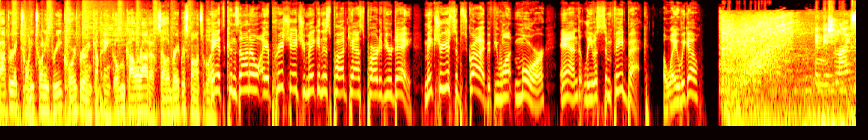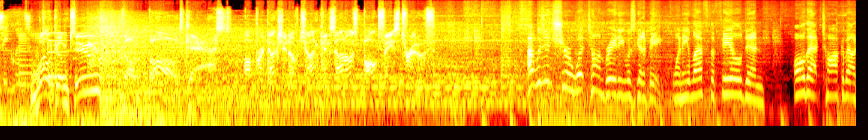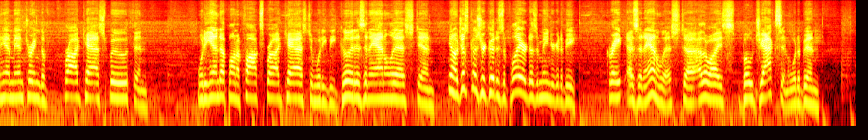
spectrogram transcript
Copyright 2023 Coors Brewing Company, Golden, Colorado. Celebrate responsibly. Hey, it's Canzano. I appreciate you making this podcast part of your day. Make sure you subscribe if you want more and leave us some feedback. Away we go. Initialize sequence. Welcome to the Baldcast, a production of John Canzano's Bald Faced Truth. I wasn't sure what Tom Brady was going to be when he left the field and all that talk about him entering the broadcast booth and would he end up on a Fox broadcast and would he be good as an analyst? And, you know, just because you're good as a player doesn't mean you're going to be great as an analyst. Uh, otherwise, Bo Jackson would have been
